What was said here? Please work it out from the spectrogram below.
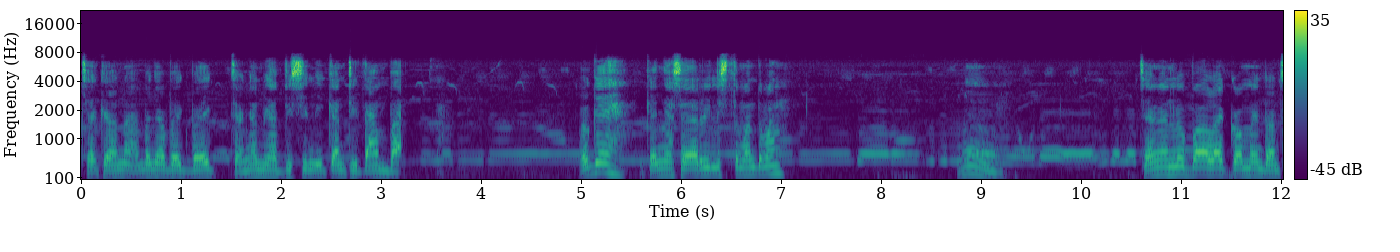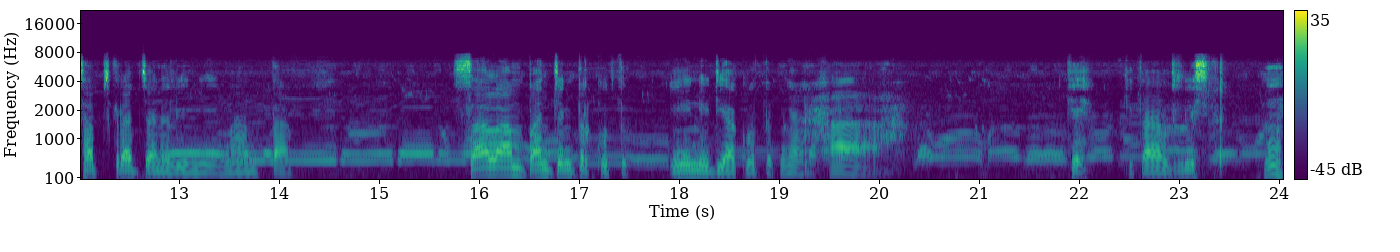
Jaga anaknya baik-baik, jangan ngabisin ikan di tambak. Oke, ikannya saya rilis teman-teman. Hmm. Jangan lupa like, comment, dan subscribe channel ini. Mantap. Salam pancing terkutuk. Ini dia kutupnya. Ha. Oke, kita rilis. Hmm.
